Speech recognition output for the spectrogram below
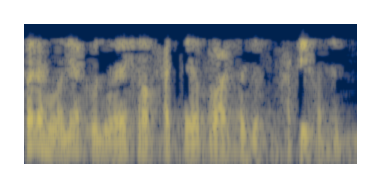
فله أن يأكل ويشرب حتى يطلع الفجر حقيقة.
